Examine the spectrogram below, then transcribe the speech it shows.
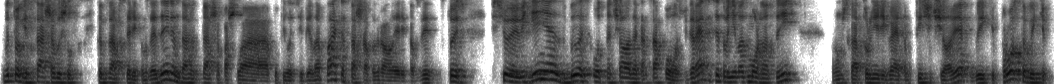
В итоге Саша вышел в концап с Эриком Зайделем, Даша пошла, купила себе белое платье, Саша обыграла Эрика. То есть все ее видение сбылось от начала до конца полностью. Вероятность этого невозможно оценить, потому что когда в турнире играет там тысяча человек, выйти, просто выйти,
